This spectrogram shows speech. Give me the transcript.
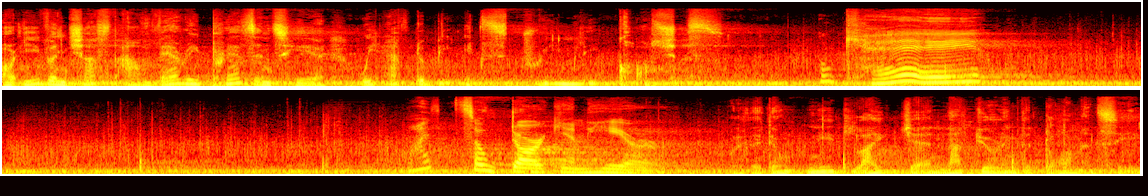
or even just our very presence here. We have to be extremely cautious. Okay. Why is it so dark in here? Well, they don't need light, Jen, not during the dormancy.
